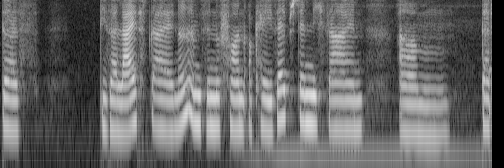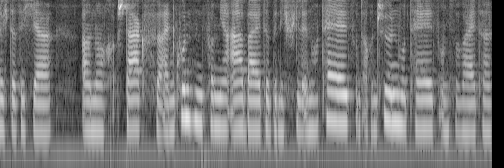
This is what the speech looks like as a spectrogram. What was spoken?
dass dieser Lifestyle ne, im Sinne von, okay, selbstständig sein, ähm, dadurch, dass ich ja auch noch stark für einen Kunden von mir arbeite, bin ich viel in Hotels und auch in schönen Hotels und so weiter.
